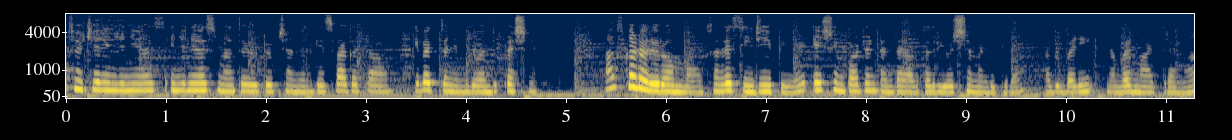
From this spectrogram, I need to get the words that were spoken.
ಹಾಯ್ ಫ್ಯೂಚರ್ ಇಂಜಿನಿಯರ್ಸ್ ಇಂಜಿನಿಯರ್ಸ್ ಮತ್ತು ಯೂಟ್ಯೂಬ್ ಚಾನಲ್ಗೆ ಸ್ವಾಗತ. ಇವತ್ತು ನಿಮಗೆ ಒಂದು ಪ್ರಶ್ನೆ. ಆಸ್ಕಾರ್ಡಲ್ಲಿರೋ ಕಾರ್ಡಲ್ಲಿರೋ ಮಾರ್ಕ್ಸ್ ಅಂದರೆ ಸಿ ಜಿ ಪಿ ಎ ಎಷ್ಟು ಇಂಪಾರ್ಟೆಂಟ್ ಅಂತ ಯಾವತ್ತಾದ್ರೂ ಯೋಚನೆ ಮಾಡಿದ್ದೀರಾ? ಅದು ಬರೀ ನಂಬರ್ ಮಾತ್ರನಾ?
